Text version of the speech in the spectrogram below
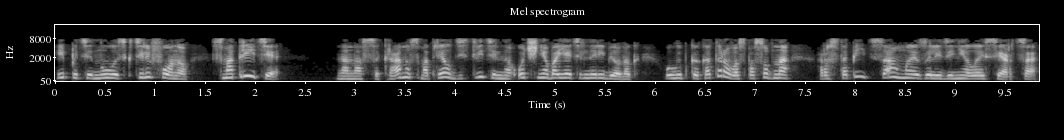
и потянулась к телефону. «Смотрите!» На нас с экрана смотрел действительно очень обаятельный ребенок, улыбка которого способна растопить самое заледенелое сердце.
